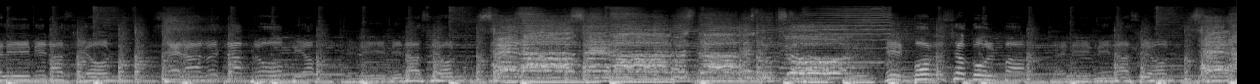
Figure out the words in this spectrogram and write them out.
eliminación será nuestra propia eliminación. Será, será nuestra destrucción. Y por su culpa, la eliminación será.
